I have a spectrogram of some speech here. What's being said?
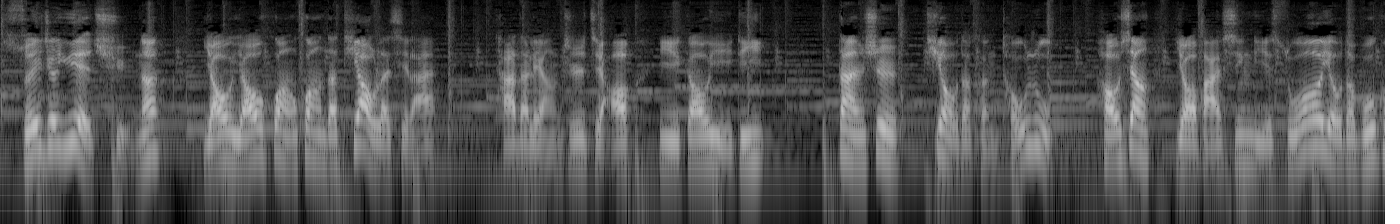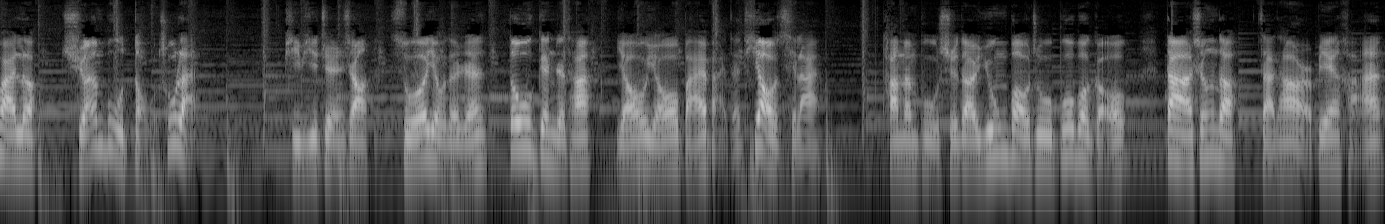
随着乐曲呢，摇摇晃晃地跳了起来。他的两只脚一高一低，但是跳得很投入，好像要把心里所有的不快乐全部抖出来。皮皮镇上所有的人都跟着他摇摇摆摆地跳起来，他们不时地拥抱住波波狗，大声地在他耳边喊：“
